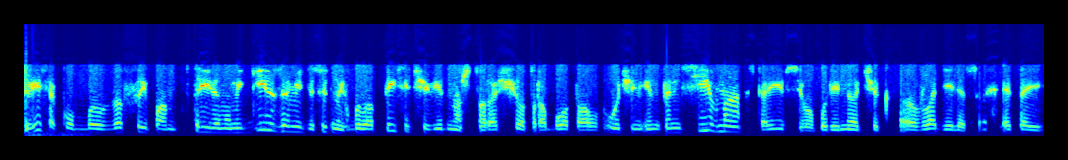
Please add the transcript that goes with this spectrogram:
Весь окоп был засыпан стрелянными гильзами. Действительно, их было тысячи. Видно, что расчет работал очень интенсивно. Скорее всего, пулеметчик, э, владелец этой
